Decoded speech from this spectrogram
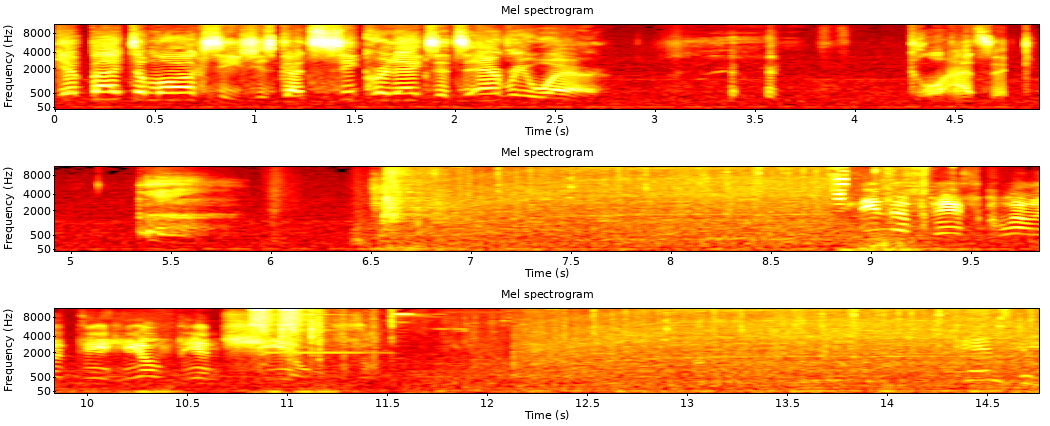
Get back to Moxxi. She's got secret exits everywhere. Classic. Need the best quality health and shields. Can't they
